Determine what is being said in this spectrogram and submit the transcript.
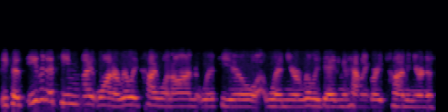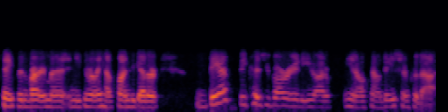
Because even if he might want to really tie one on with you when you're really dating and having a great time and you're in a safe environment and you can really have fun together that's because you've already got a you know foundation for that.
